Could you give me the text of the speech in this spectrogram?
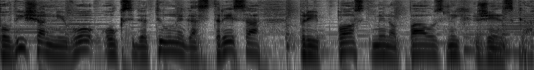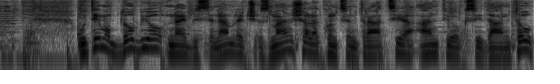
povišan nivo oksidativnega stresa pri postmenopauznih ženskah. V tem obdobju naj bi se namreč zmanjšala koncentracija antioksidantov,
